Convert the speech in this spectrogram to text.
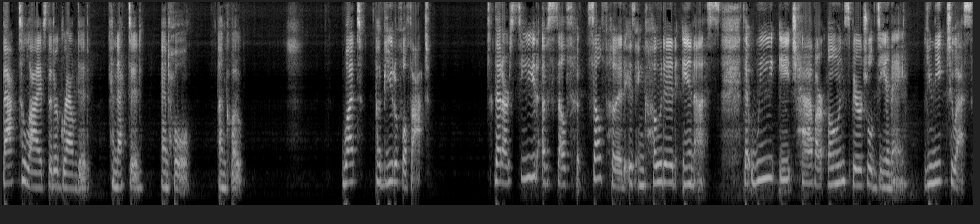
back to lives that are grounded, connected, and whole. Unquote. What a beautiful thought. That our seed of self, selfhood is encoded in us. That we each have our own spiritual DNA, unique to us,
